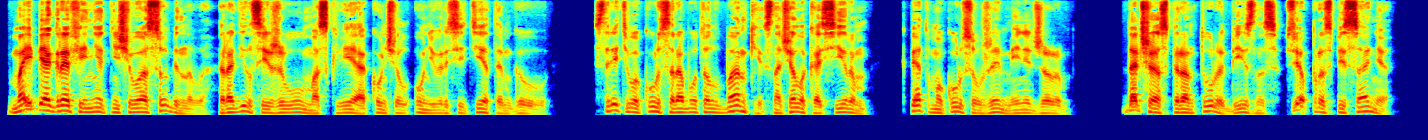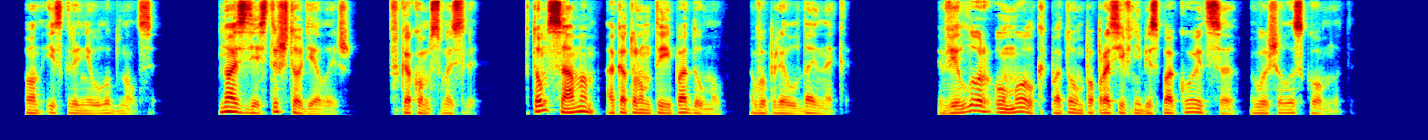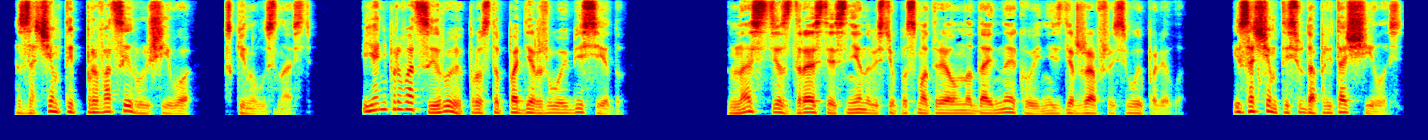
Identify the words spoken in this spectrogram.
В моей биографии нет ничего особенного. Родился и живу в Москве, окончил университет МГУ. С третьего курса работал в банке, сначала кассиром, к пятому курсу уже менеджером. Дальше аспирантура, бизнес, все по расписанию. Он искренне улыбнулся. «Ну а здесь ты что делаешь?» «В каком смысле?» «В том самом, о котором ты и подумал», — выпалил Дайнека. Вилор умолк, потом, попросив не беспокоиться, вышел из комнаты. «Зачем ты провоцируешь его?» — скинулась Настя. «Я не провоцирую, просто поддерживаю беседу. Настя, здрасте, с ненавистью посмотрела на Дайнеку и, не сдержавшись, выпалила. «И зачем ты сюда притащилась?»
